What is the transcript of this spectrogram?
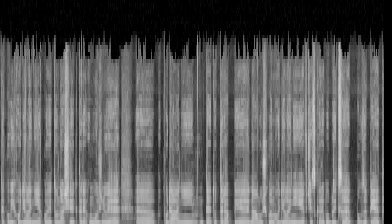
takových oddělení, jako je to naše, které umožňuje eh, podání té této terapie na lůžkovém oddělení je v České republice pouze pět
